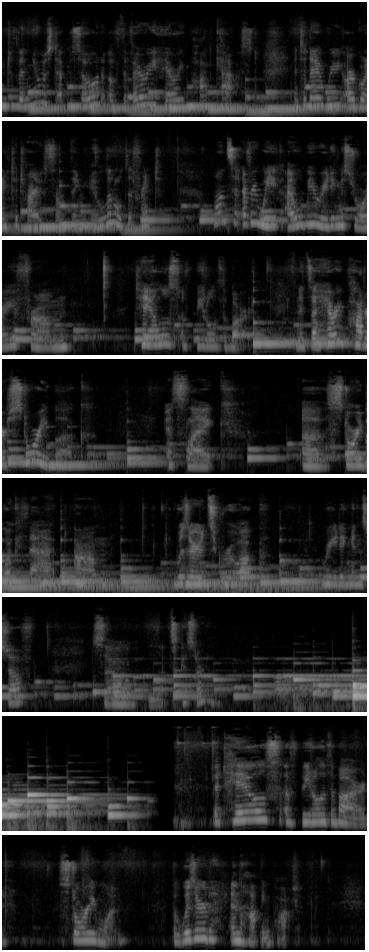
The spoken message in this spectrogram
welcome to the newest episode of the Very Hairy Podcast. And today we are going to try something a little different. Once every week, I will be reading a story from Tales of Beedle the Bard. And it's a Harry Potter storybook. It's like a storybook that um, wizards grew up reading and stuff. So let's get started. The Tales of Beedle the Bard. Story 1 The Wizard and the Hopping Pot.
